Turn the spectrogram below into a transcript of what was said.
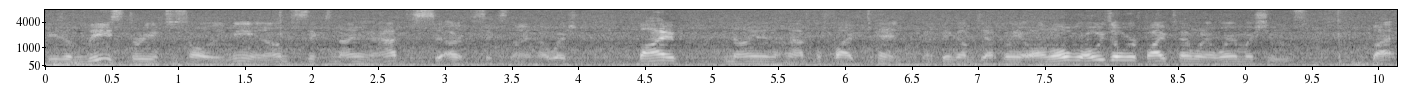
he's at least three inches taller than me, and I'm six nine and a half to six, or uh, six nine. I wish five nine and a half to five ten. I think I'm definitely I'm over always over five ten when I wear my shoes. But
